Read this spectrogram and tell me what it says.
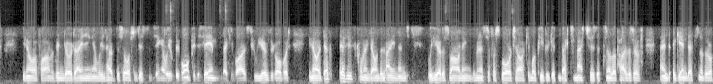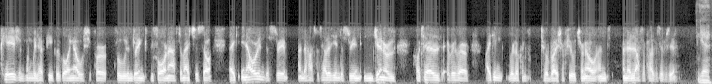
you know, a form of indoor dining and we'll have the social distancing and we, it won't be the same like it was two years ago. But, you know, that, that is coming down the line. And we hear this morning the Minister for Sport talking about people getting back to matches. It's another positive. And again, that's another occasion when we'll have people going out for food and drink before and after matches. So, like in our industry and the hospitality industry in, in general, hotels everywhere, I think we're looking to a brighter future now and, and a lot of positivity. Yeah.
